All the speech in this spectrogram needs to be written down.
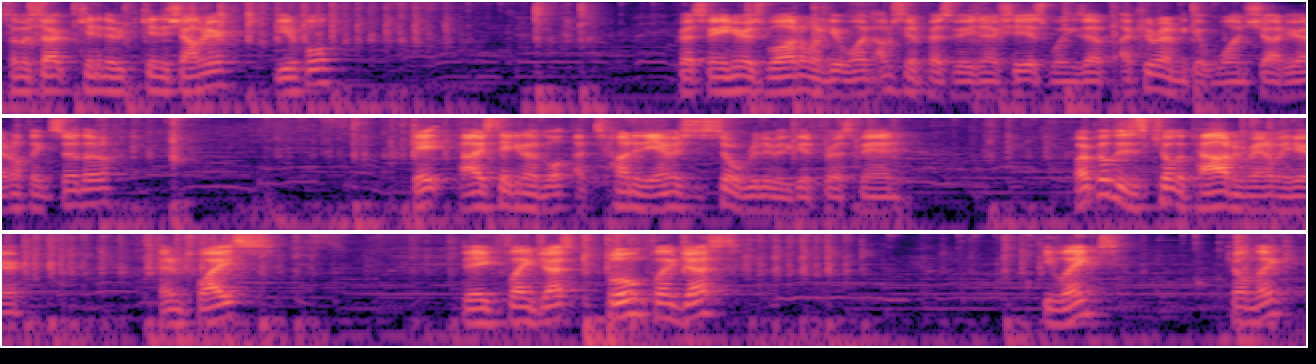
So I'm gonna start killing the, killing the shaman here. Beautiful. Press Vayne here as well. I don't want to get one. I'm just gonna press Vayne actually. He has wings up. I could run him to get one shot here. I don't think so though. Okay, I's taking a, a, ton of damage. It's still really, really good for us, man. Might be able to just kill the paladin randomly here. Hit him twice. Big flame jest. Boom, flame jest. He linked. Kill him link.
